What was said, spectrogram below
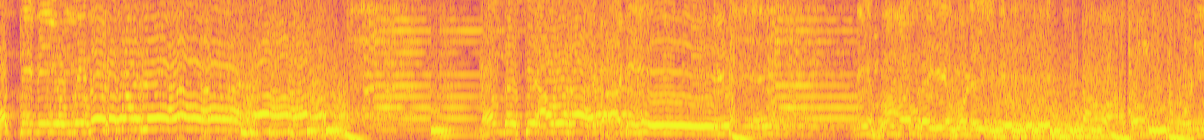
ಹತ್ತಿನಿಯೊಮ್ಮೆ ನೋಡಬಾರ. ನಂದತಿ ಅವರ ಗಾಡಿ. ನೀ ಹೋಗಂದ್ರೆ ಹುಡುಗಿ. ನಾವು ಆಗೋಣ ನೋಡಿ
